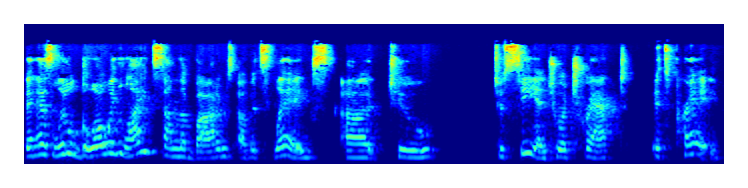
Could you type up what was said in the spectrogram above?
that has little glowing lights on the bottoms of its legs uh, to to see and to attract its prey.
